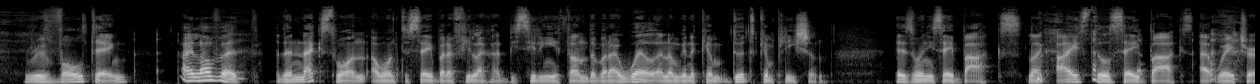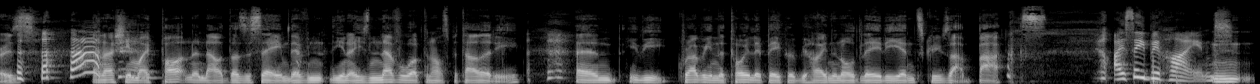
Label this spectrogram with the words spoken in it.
Revolting. I love it. The next one I want to say, but I feel like I'd be stealing your thunder, but I will, and I'm going to com- do it to completion. Is when you say backs. Like I still say backs at waitress, and actually my partner now does the same. They've, you know, he's never worked in hospitality, and he'd be grabbing the toilet paper behind an old lady and screams out backs. I say behind. Mm,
